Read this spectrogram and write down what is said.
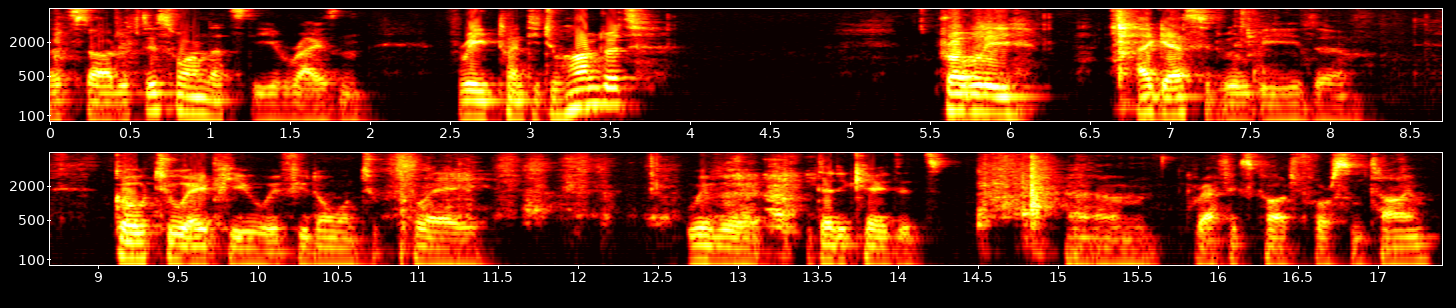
let's start with this one. That's the Ryzen 3 2200. It's probably, I guess it will be the go to APU if you don't want to play with a dedicated um, graphics card for some time.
